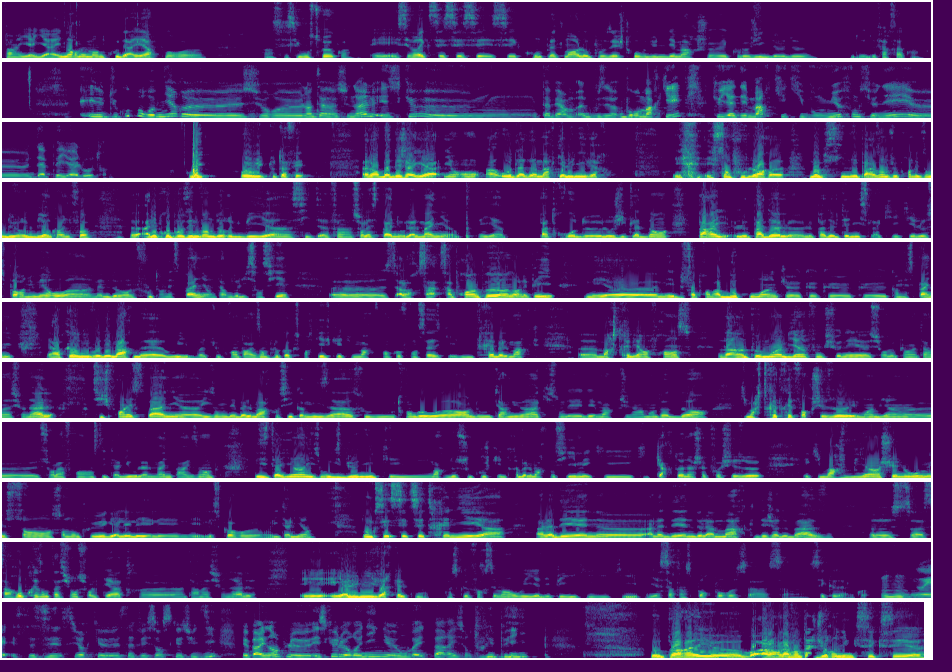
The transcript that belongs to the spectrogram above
Enfin, il y a, y a, énormément de coûts derrière pour Enfin, c'est monstrueux, quoi. Et, et c'est vrai que c'est complètement à l'opposé, je trouve, d'une démarche euh, écologique de, de, de, faire ça, quoi. Et du coup, pour revenir euh, sur euh, l'international, est-ce que euh, vous, vous remarquez qu'il y a des marques qui vont mieux fonctionner d'un pays à l'autre? Oui, oui, oui, tout à fait. Alors, bah déjà, il y a, au-delà de la marque, il y a l'univers. Et, et, sans vouloir euh, m'obstiner, par exemple, je prendre l'exemple du rugby encore une fois, euh, aller proposer une vente de rugby à un site, enfin sur l'Espagne ou l'Allemagne, il y a pas trop de logique là-dedans. Pareil, le paddle, le paddle tennis là, qui, est le sport numéro un, même devant le foot en Espagne en termes de licenciés. Euh, alors ça, ça prend un peu hein, dans les pays, mais euh, mais ça prendra beaucoup moins que qu'en que, que, Espagne. Et après au niveau des marques, bah oui, bah tu prends par exemple le Coq Sportif, qui est une marque franco-française, qui est une très belle marque, euh, marche très bien en France, va un peu moins bien fonctionner euh, sur le plan international. Si je prends l'Espagne, euh, ils ont des belles marques aussi comme Isas ou Trango World ou Ternua, qui sont des, des marques généralement d'outdoor, qui marchent très très fort chez eux et moins bien euh, sur la France, l'Italie ou l'Allemagne par exemple. Les Italiens, ils ont X qui est une marque de sous-couche, qui est une très belle marque aussi, mais qui, qui cartonne à chaque fois chez eux et qui marche bien chez nous, mais sans, sans non plus égaler les, les, les scores italiens. Donc c'est très lié à, à l'ADN à l'ADN de la marque déjà de base euh, sa, sa, représentation sur le théâtre euh, international et, et à l'univers qu'elle couvre. Parce que forcément, oui, il y a des pays qui, qui il y a certains sports pour eux, ça, ça c'est que dalle, quoi. Mmh, ouais, c'est sûr que ça fait sens ce que tu dis. Mais par exemple, est-ce que le running, on va être pareil sur tous les pays? Bon, Pareil. Euh, bon, alors l'avantage du running, c'est que c'est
